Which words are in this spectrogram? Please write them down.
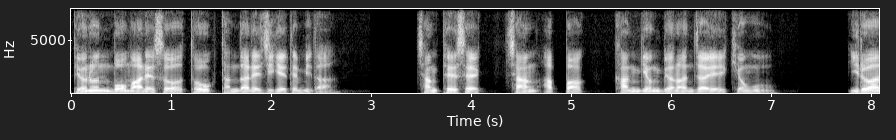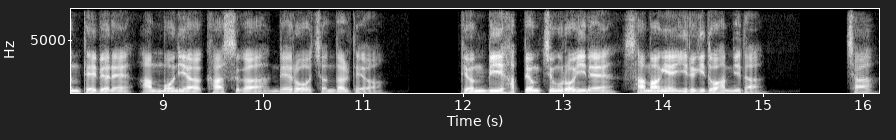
변은 몸 안에서 더욱 단단해지게 됩니다. 장폐색, 장 압박, 간경 변환자의 경우 이러한 대변에 암모니아 가스가 뇌로 전달되어 변비 합병증으로 인해 사망에 이르기도 합니다. 자,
